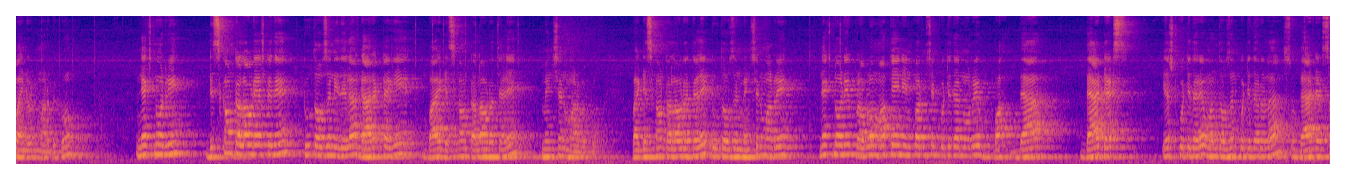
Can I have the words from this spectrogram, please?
ಫೈಂಡ್ ಔಟ್ ಮಾಡಬೇಕು. ನೆಕ್ಸ್ಟ್ ನೋಡಿರಿ ಡಿಸ್ಕೌಂಟ್ ಅಲೌಡ್ ಎಷ್ಟಿದೆ? ಟೂ ತೌಸಂಡ್ ಇದೆಯಲ್ಲ ಡೈರೆಕ್ಟಾಗಿ ಬೈ ಡಿಸ್ಕೌಂಟ್ ಅಲೌಡ್ ಅಂತೇಳಿ ಮೆನ್ಷನ್ ಮಾಡಬೇಕು. ಬೈ ಡಿಸ್ಕೌಂಟ್ ಅಲೌಡ್ ಅಂತೇಳಿ ಟೂ ತೌಸಂಡ್ ಮೆನ್ಷನ್ ಮಾಡಿರಿ. ನೆಕ್ಸ್ಟ್ ನೋಡಿ ಪ್ರಾಬ್ಲಮ್ ಮತ್ತೇನು ಇನ್ಫಾರ್ಮೇಷನ್ ಕೊಟ್ಟಿದ್ದಾರೆ ನೋಡಿರಿ? ಬ್ಯಾ ಬ್ಯಾಡ್ ಡೆಟ್ಸ್ ಎಷ್ಟು ಕೊಟ್ಟಿದ್ದಾರೆ? ಒನ್ ತೌಸಂಡ್ ಕೊಟ್ಟಿದ್ದಾರಲ್ಲ? So bad debts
